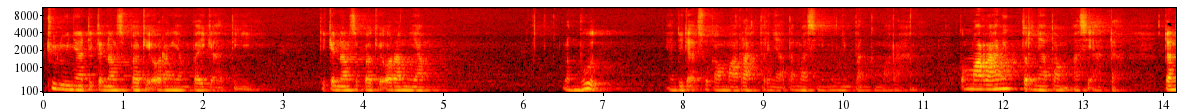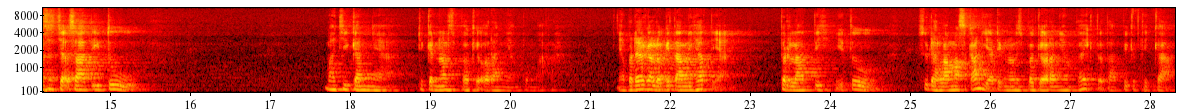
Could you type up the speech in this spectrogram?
dulunya dikenal sebagai orang yang baik hati, dikenal sebagai orang yang lembut, yang tidak suka marah ternyata masih menyimpan kemarahan. Kemarahan itu ternyata masih ada. Dan sejak saat itu majikannya dikenal sebagai orang yang pemarah. Ya padahal kalau kita lihat ya berlatih itu sudah lama sekali ya dikenal sebagai orang yang baik tetapi ketika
